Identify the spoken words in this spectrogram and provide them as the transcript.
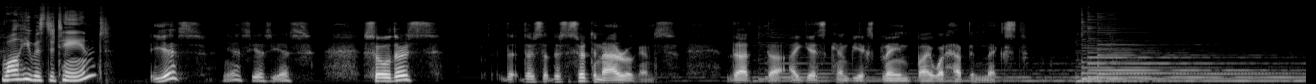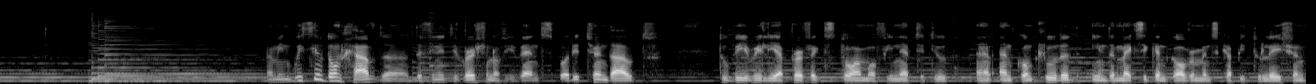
While he was detained. Yes, yes, yes, yes. So there's there's a, there's a certain arrogance that uh, I guess can be explained by what happened next. I mean, we still don't have the definitive version of events, but it turned out to be really a perfect storm of ineptitude and, and concluded in the Mexican government's capitulation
